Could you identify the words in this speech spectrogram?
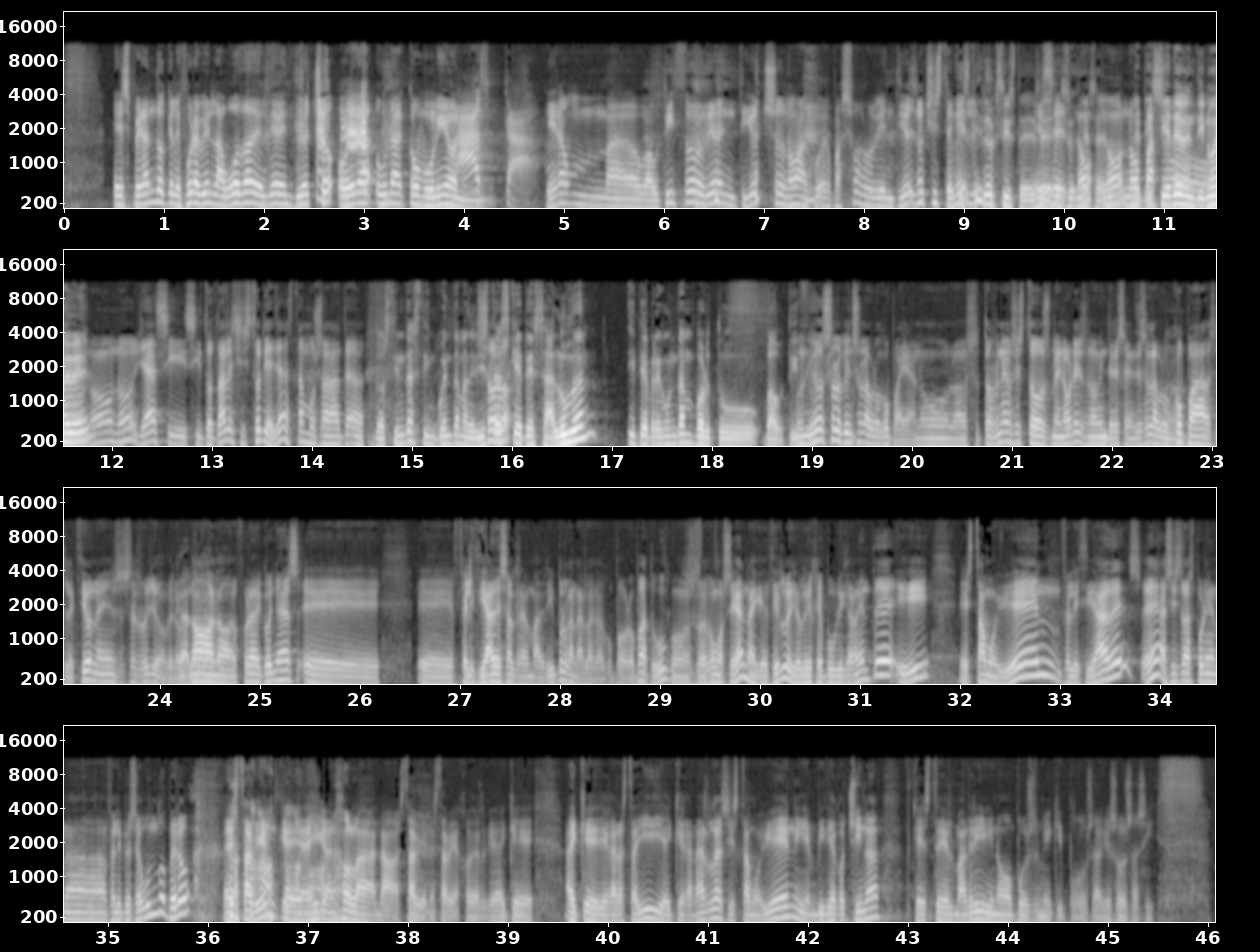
esperando que le fuera bien la boda del día 28 o era una comunión. Era un ah, bautizo el día 28, no me acuerdo, pasó el 28, no existe. Es que no existe ese- Ese- es- no, es el no, no 27, pasó- 29. No, no, ya, si, si total es historia, ya estamos a... a- 250 madridistas Solo- que te saludan y te preguntan por tu bautizo. Yo solo pienso en la Eurocopa ya, no los torneos estos menores no me interesan, me interesa la Eurocopa, las elecciones, ese rollo, pero Ah. Claro, no, claro. no, fuera de coñas, eh, eh, felicidades al Real Madrid por ganar la Copa Europa, tú, como, como sean, hay que decirlo, yo lo dije públicamente y está muy bien, felicidades, ¿eh? así se las ponían a Felipe II, pero está bien que ahí ganó la... No, está bien, está bien, joder, que hay que, hay que llegar hasta allí y hay que ganarlas y está muy bien y envidia cochina que esté el Madrid y no pues mi equipo, o sea que eso es así.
